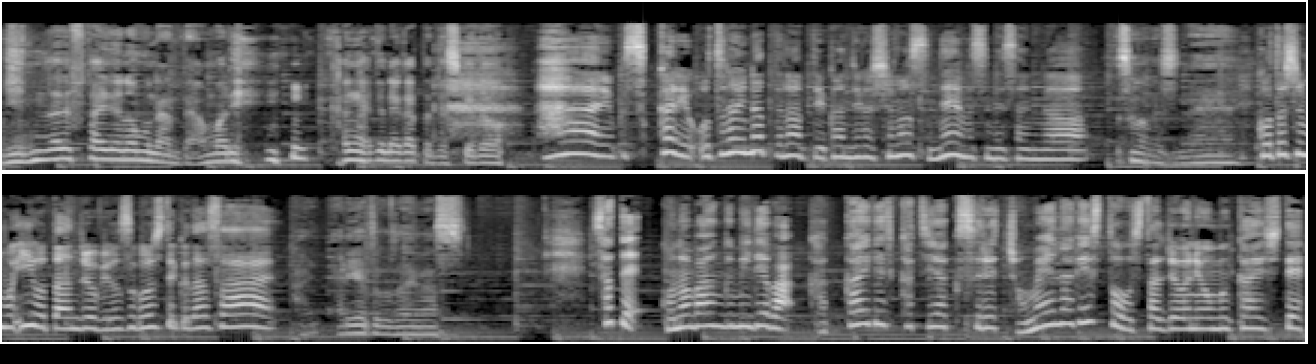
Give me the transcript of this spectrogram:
銀座で2人で飲むなんてあんまり 考えてなかったですけど。はい。すっかり大人になったなっていう感じがしますね娘さんが。そうですね。今年もいいお誕生日を過ごしてください。はい。ありがとうございますさてこの番組では各界で活躍する著名なゲストをスタジオにお迎えして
